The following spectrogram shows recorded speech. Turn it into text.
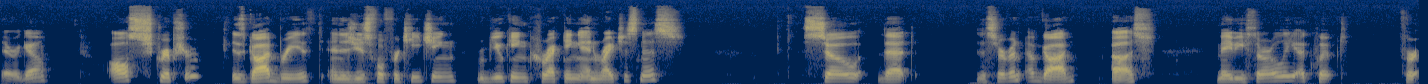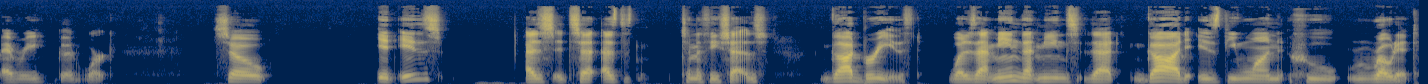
There we go. All Scripture is God breathed and is useful for teaching, rebuking, correcting, and righteousness, so that the servant of God, us, may be thoroughly equipped for every good work. So it is as it sa- as Timothy says, God breathed. What does that mean? That means that God is the one who wrote it,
